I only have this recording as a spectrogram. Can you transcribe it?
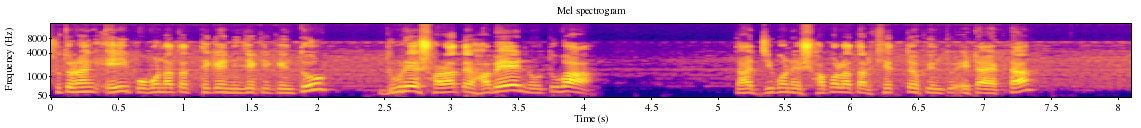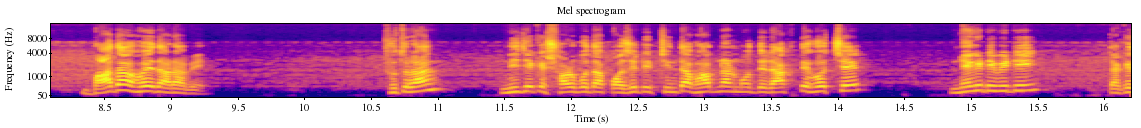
সুতরাং এই প্রবণতার থেকে নিজেকে কিন্তু দূরে সরাতে হবে, নতুবা তার জীবনে সফলতার ক্ষেত্রেও কিন্তু এটা একটা বাধা হয়ে দাঁড়াবে। সুতরাং নিজেকে সর্বদা পজিটিভ চিন্তাভাবনার মধ্যে রাখতে হচ্ছে নেগেটিভিটি তাকে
